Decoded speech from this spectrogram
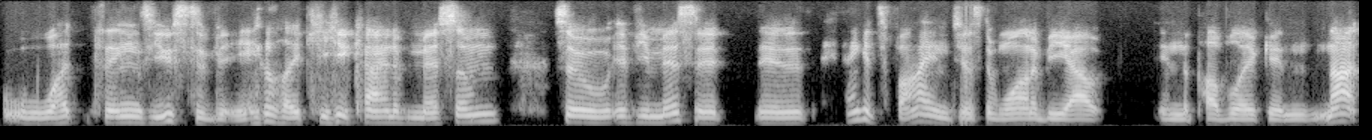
what things used to be. like you kind of miss them. So if you miss it, eh, I think it's fine just to want to be out in the public and not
